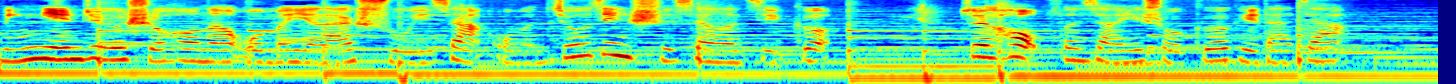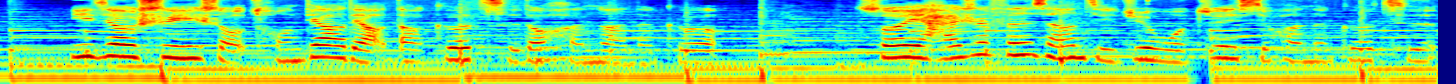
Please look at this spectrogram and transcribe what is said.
明年这个时候呢，我们也来数一下，我们究竟实现了几个。最后分享一首歌给大家，依旧是一首从调调到歌词都很暖的歌，所以还是分享几句我最喜欢的歌词。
